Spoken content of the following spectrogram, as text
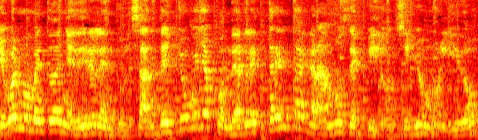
Llegó el momento de añadir el endulzante. Yo voy a ponerle 30 gramos de piloncillo molido.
